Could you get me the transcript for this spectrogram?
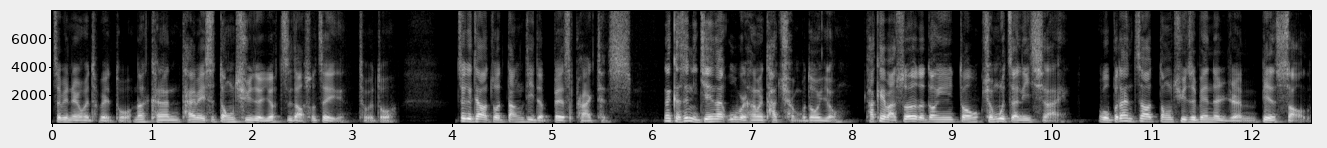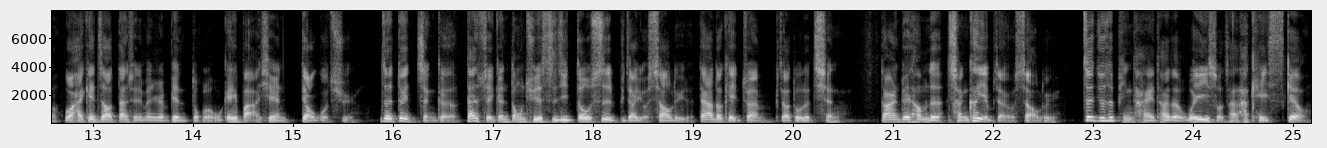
这边的人会特别多。那可能台北市东区的又知道说这里特别多，这个叫做当地的 best practice。那可是你今天在 Uber 上面，它全部都有，它可以把所有的东西都全部整理起来。我不但知道东区这边的人变少了，我还可以知道淡水那边人变多了。我可以把一些人调过去，这对整个淡水跟东区的司机都是比较有效率的，大家都可以赚比较多的钱。当然，对他们的乘客也比较有效率。这就是平台它的威力所在，它可以 scale。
